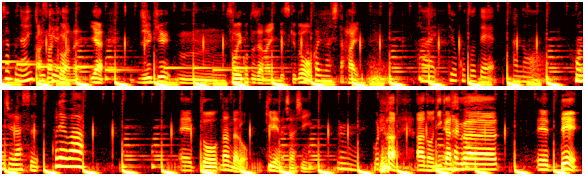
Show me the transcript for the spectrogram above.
浅くない？19浅年。くはない。いや19うーんそういうことじゃないんですけどわかりました。はい。はい。ということであのホンジュラス。これはえーっとなんだろう。綺麗な写真。うん。これはあのニカラグアえーで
